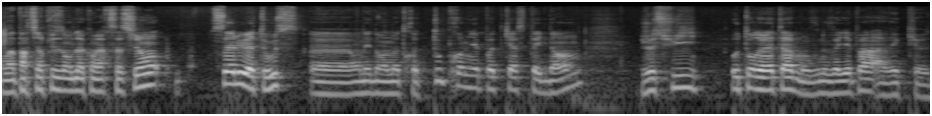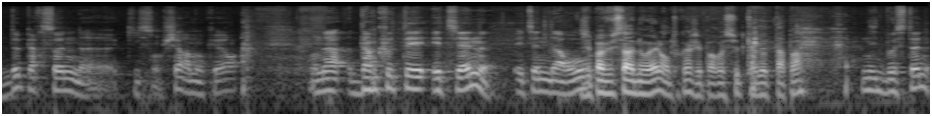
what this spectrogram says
on va partir plus dans de la conversation. Salut à tous, euh, on est dans notre tout premier podcast Takedown. Je suis autour de la table, vous ne voyez pas, avec deux personnes qui sont chères à mon cœur. On a d'un côté Étienne, Étienne Darro, J'ai pas vu ça à Noël, en tout cas, j'ai pas reçu de cadeau de ta part. ni de Boston.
